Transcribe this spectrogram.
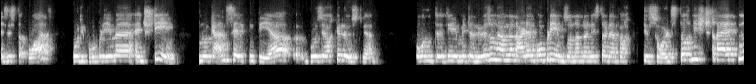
Es ist der Ort, wo die Probleme entstehen. Nur ganz selten der, wo sie auch gelöst werden. Und äh, die mit der Lösung haben dann alle ein Problem, sondern dann ist halt einfach, ihr sollt doch nicht streiten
